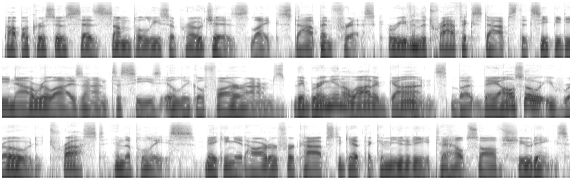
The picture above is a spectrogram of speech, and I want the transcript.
Papachristos says some police approaches, like stop and frisk, or even the traffic stops that CPD now relies on to seize illegal firearms, they bring in a lot of guns, but they also erode trust in the police, making it harder for cops to get the community to help solve shootings.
